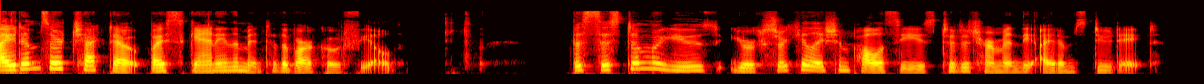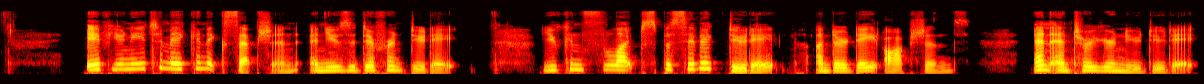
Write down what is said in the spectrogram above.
Items are checked out by scanning them into the barcode field. The system will use your circulation policies to determine the item's due date. If you need to make an exception and use a different due date, you can select specific due date under Date Options and enter your new due date.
